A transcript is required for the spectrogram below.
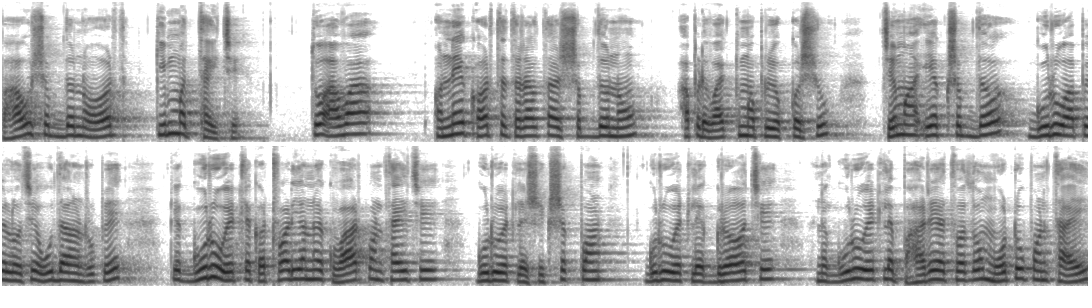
ભાવ શબ્દનો અર્થ કિંમત થાય છે. તો આવા અનેક અર્થ ધરાવતા શબ્દોનો આપણે વાક્યમાં પ્રયોગ કરશું. જેમાં એક શબ્દ ગુરુ આપેલો છે ઉદાહરણ રૂપે કે ગુરુ એટલે કે અઠવાડિયાનો એક વાર પણ થાય છે, ગુરુ એટલે શિક્ષક પણ, ગુરુ એટલે ગ્રહ છે અને ગુરુ એટલે ભારે અથવા તો મોટું પણ થાય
